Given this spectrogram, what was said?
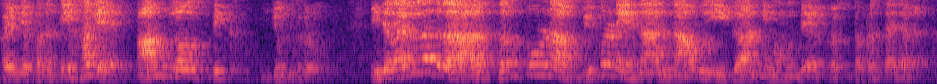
ಸೈನ್ಯ ಪದ್ಧತಿ ಹಾಗೆ ಆಂಗ್ಲೋ ಸಿಖ್ ಯುದ್ಧಗಳು. ಇದರೆಲ್ಲದರ ಸಂಪೂರ್ಣ ವಿವರಣೆಯನ್ನ ನಾವು ಈಗ ನಿಮ್ಮ ಮುಂದೆ ಪ್ರಸ್ತುತಪಡಿಸ್ತಾ ಇದ್ದೇವೆ.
